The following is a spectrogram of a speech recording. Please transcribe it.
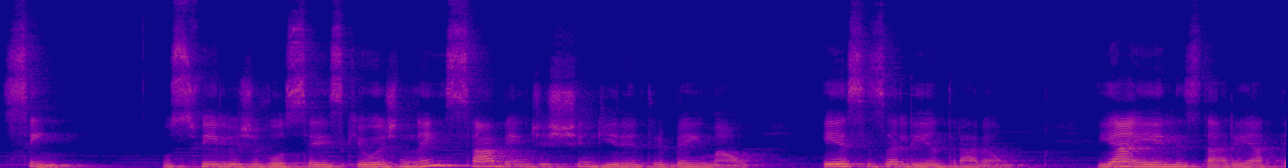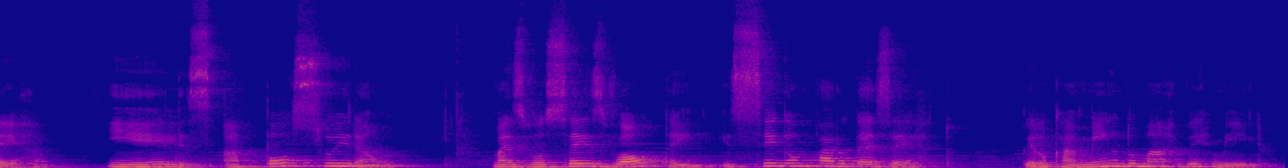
sim, os filhos de vocês que hoje nem sabem distinguir entre bem e mal, esses ali entrarão, e a eles darei a terra, e eles a possuirão. Mas vocês voltem e sigam para o deserto, pelo caminho do Mar Vermelho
